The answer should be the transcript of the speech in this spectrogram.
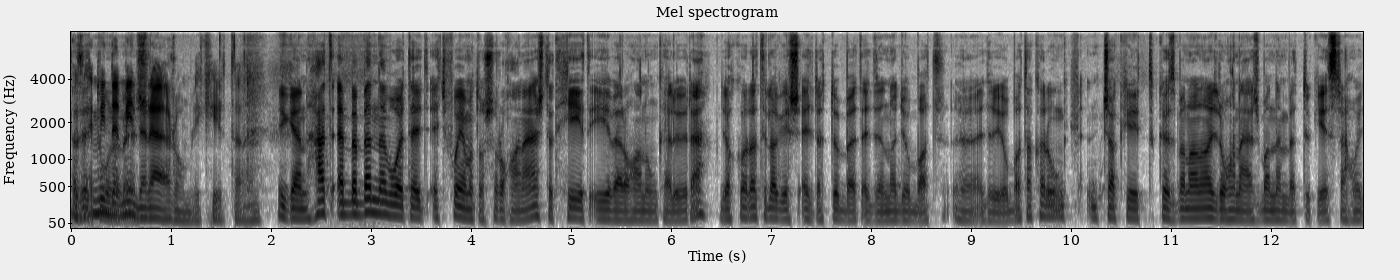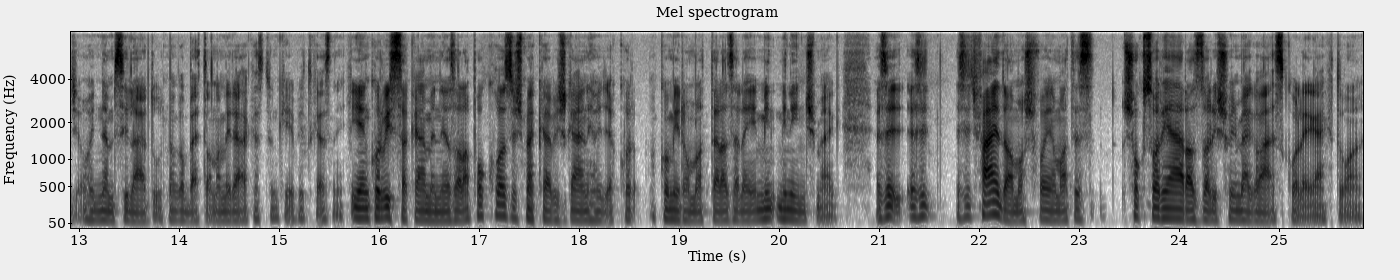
Ez egy minden, minden elromlik hirtelen. Igen, hát ebben benne volt egy, egy folyamatos rohanás, tehát hét éve rohanunk előre gyakorlatilag, és egyre többet, egyre nagyobbat, egyre jobbat akarunk. Csak itt közben a nagy rohanásban nem vettük észre, hogy, hogy nem szilárdult meg a beton, amire elkezdtünk építkezni. Ilyenkor vissza kell menni az alapokhoz, és meg kell vizsgálni, hogy akkor, akkor mi romlott el az elején, mi, mi nincs meg. Ez egy, ez, egy, ez egy fájdalmas folyamat, ez sokszor jár azzal is, hogy megválsz kollégáktól,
